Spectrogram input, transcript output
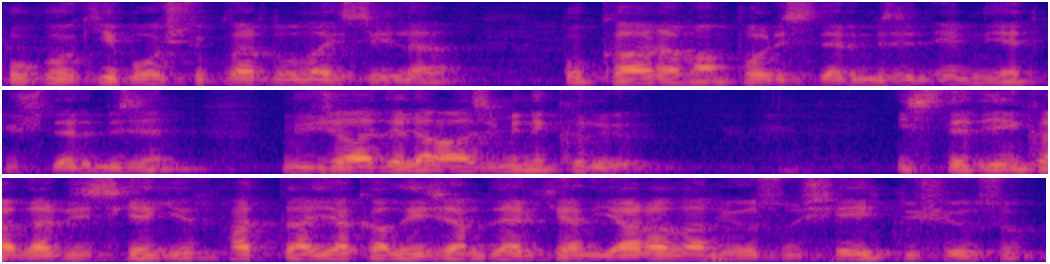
hukuki boşluklar dolayısıyla bu kahraman polislerimizin, emniyet güçlerimizin mücadele azmini kırıyor. İstediğin kadar riske gir. Hatta yakalayacağım derken yaralanıyorsun, şehit düşüyorsun.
